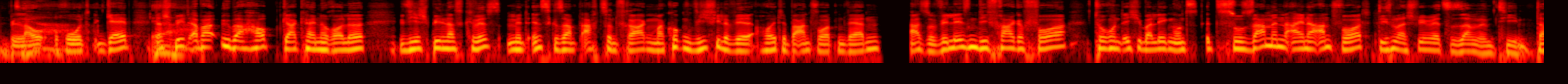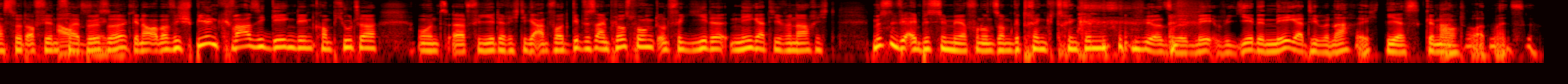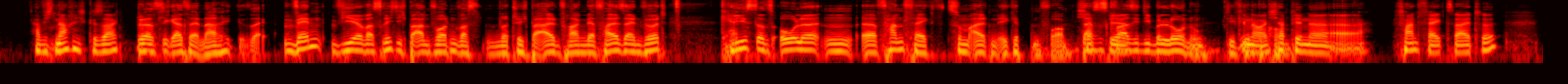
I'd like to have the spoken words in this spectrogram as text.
Blau, Rot, Gelb. Das Ja. spielt aber überhaupt gar keine Rolle. Wir spielen das Quiz mit insgesamt 18 Fragen. Mal gucken, wie viele wir heute beantworten werden. Also, wir lesen die Frage vor. Tore und ich überlegen uns zusammen eine Antwort. Diesmal spielen wir zusammen im Team. Das wird auf jeden Auch Fall böse. Genau, aber wir spielen quasi gegen den Computer und äh, für jede richtige Antwort gibt es einen Pluspunkt und für jede negative Nachricht müssen wir ein bisschen mehr von unserem Getränk trinken. Für unsere ne für jede negative Nachricht. yes, genau. Antwort meinst du? Habe ich Nachricht gesagt? Du hast die ganze Zeit Nachricht gesagt. Wenn wir was richtig beantworten, was natürlich bei allen Fragen der Fall sein wird, liest uns Ole ein äh, Fun Fact zum alten Ägypten vor. Ich das ist hier- quasi die Belohnung, die wir Genau, ich bekommen. habe hier eine äh, Fun Fact Seite,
